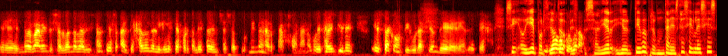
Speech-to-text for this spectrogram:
eh, nuevamente salvando las distancias, al tejado de la iglesia fortaleza del Sesoturnino en Artajona, ¿no? porque también tiene esta configuración de, de teja. Sí, oye, por cierto, pues, Xavier, yo te iba a preguntar, ¿estas iglesias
